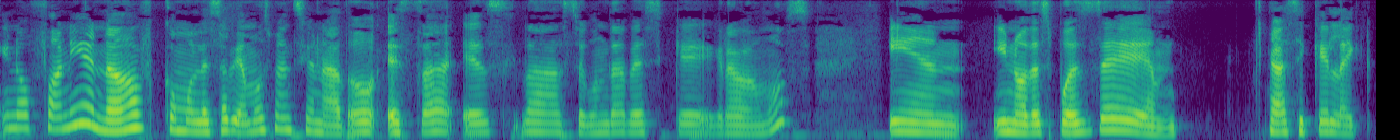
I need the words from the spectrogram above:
You know, funny enough, como les habíamos mencionado, esta es la segunda vez que grabamos. Y, you know, después de, así que, like,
